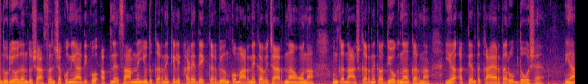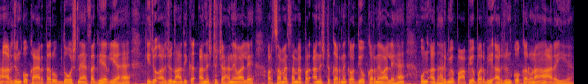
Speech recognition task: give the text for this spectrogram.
दुर्योधन, दुशासन, शकुनी आदि को अपने सामने युद्ध करने के लिए खड़े देखकर भी उनको मारने का विचार न होना, उनका नाश करने का उद्योग न करना, यह अत्यंत कायरता रूप दोष है। यहाँ अर्जुन को कायरता रूप दोष ने ऐसा घेर लिया है कि जो अर्जुन आदि का अनिष्ट चाहने वाले और समय समय पर अनिष्ट करने का उद्योग करने वाले हैं, उन अधर्मियों पापियों पर भी अर्जुन को करुणा आ रही है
